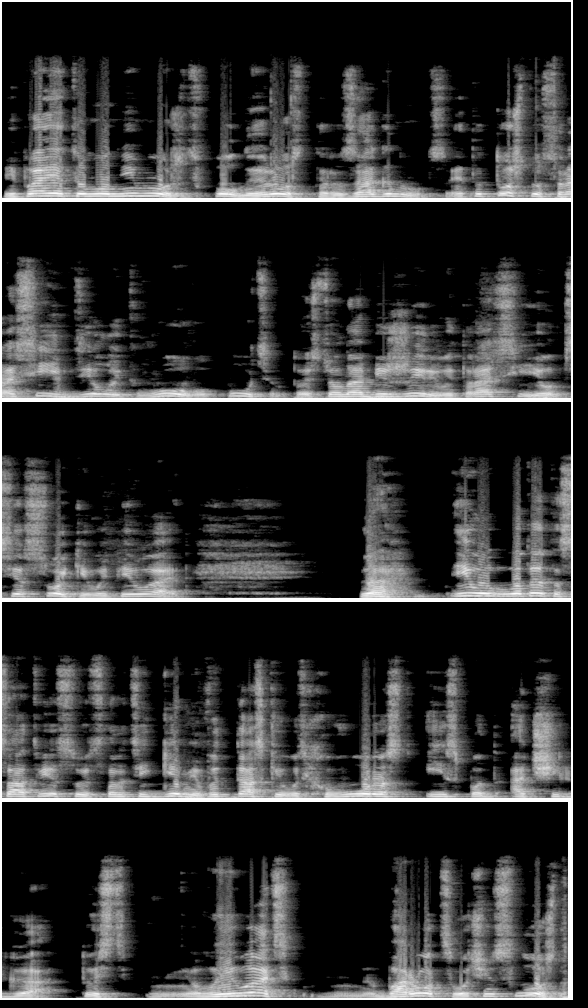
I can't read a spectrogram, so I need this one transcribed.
И поэтому он не может в полный рост разогнуться. Это то, что с Россией делает Вову Путин. То есть он обезжиривает Россию, он все соки выпивает. Да. И вот это соответствует стратегии вытаскивать хворост из-под очага. То есть воевать бороться очень сложно.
